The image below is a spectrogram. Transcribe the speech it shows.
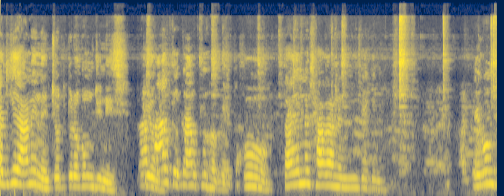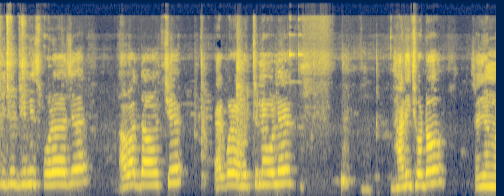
আজকে আনে নেই? চোদ্দ রকম জিনিস? কালকে ও, তাই জন্য শাক আনেন, দেখিনি। এখন কিছু জিনিস পড়ে আছে, আবার দেওয়া হচ্ছে। একবার হচ্ছে না বলে। হাড়ি ছোট, সেই জন্য।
